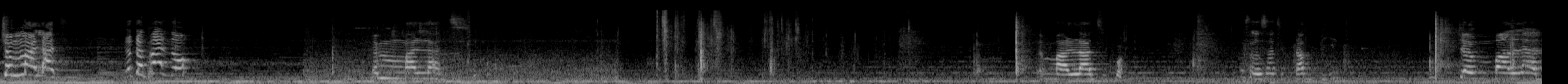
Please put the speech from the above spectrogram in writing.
Tu es malade Je te parle, non? Tu es malade. Tu es malade, quoi? Ça tu t'habilles. Tu es malade.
